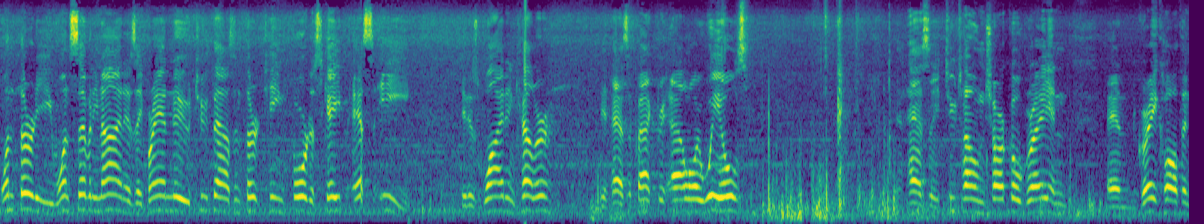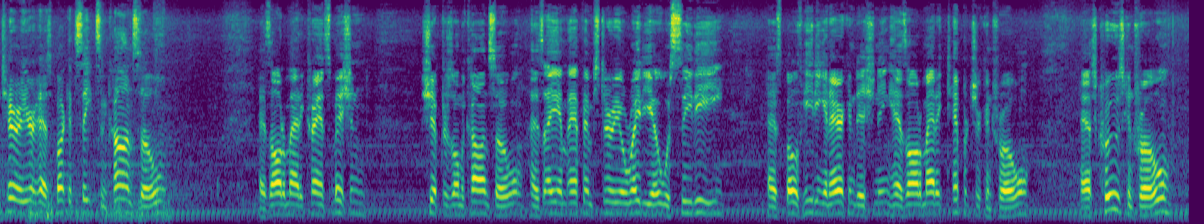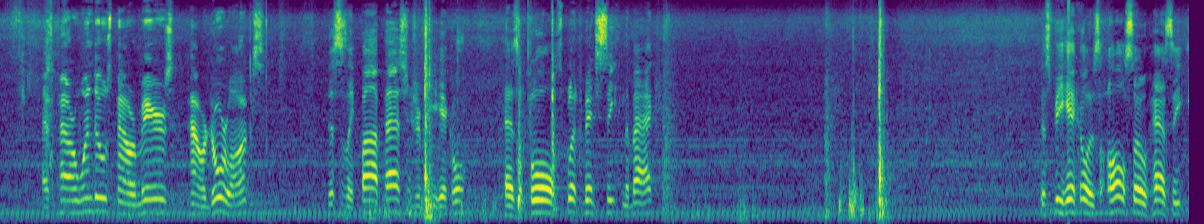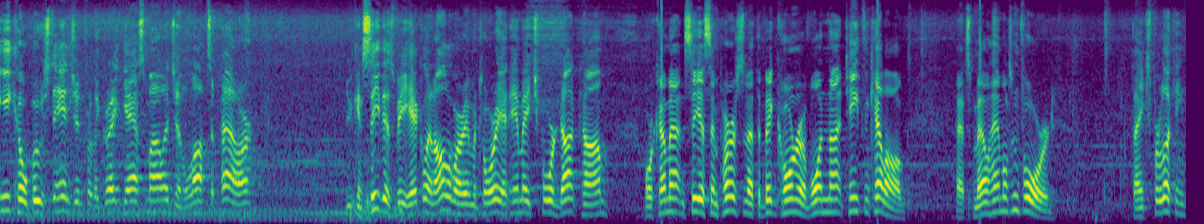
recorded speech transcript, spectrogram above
130, 179 is a brand new 2013 Ford Escape SE. It is white in color. It has a factory alloy wheels. It has a two-tone charcoal gray and, and gray cloth interior. Has bucket seats and console. Has automatic transmission. Shifters on the console. Has AM FM stereo radio with CD. Has both heating and air conditioning. Has automatic temperature control. Has cruise control has power windows, power mirrors, power door locks. This is a five passenger vehicle. Has a full split bench seat in the back. This vehicle is also has the EcoBoost engine for the great gas mileage and lots of power. You can see this vehicle in all of our inventory at mhford.com or come out and see us in person at the big corner of 119th and Kellogg. That's Mel Hambelton Ford. Thanks for looking.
